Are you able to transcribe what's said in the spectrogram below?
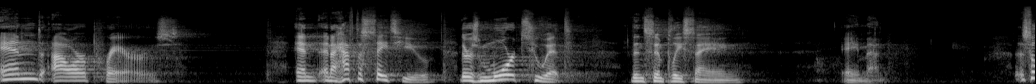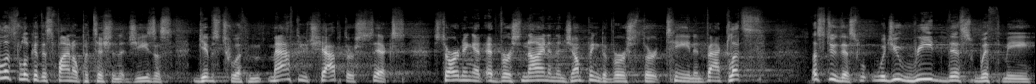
end our prayers. And, and I have to say to you, there's more to it than simply saying, Amen. So let's look at this final petition that Jesus gives to us. Matthew chapter 6, starting at, at verse 9 and then jumping to verse 13. In fact, let's, let's do this. Would you read this with me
